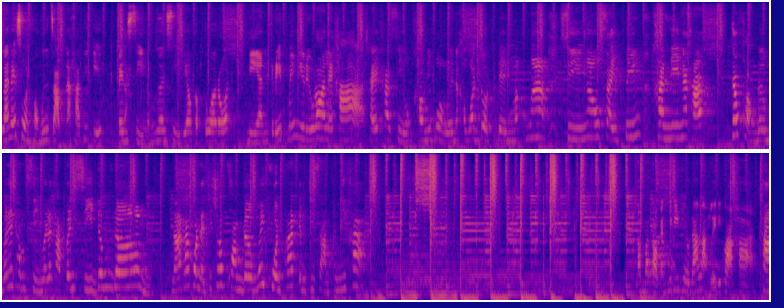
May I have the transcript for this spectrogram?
และในส่วนของมือจับนะคะพี่กิฟเป็นสีน้ำเงินสีเดียวกับตัวรถ เนียนกริปไม่มีริ้วรอยเลยค่ะ ใช้ค่ะสีของเขานี่บอกเลยนะคะ ว่าโดดเด่นมากๆ สีเงาใสปิ้งคันนี้นะคะ เจ้าของเดิมไม่ได้ทำสีมาเลยค่ะ เป็นสีเดิมๆนะถ้าคนไหนที่ชอบความเดิมไม่ควรพลาด MG3 คันนี้ค่ะ เรามาต่อกันที่ดีเทลด้านหลังเลยดีกว่าค่ะ ค่ะ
